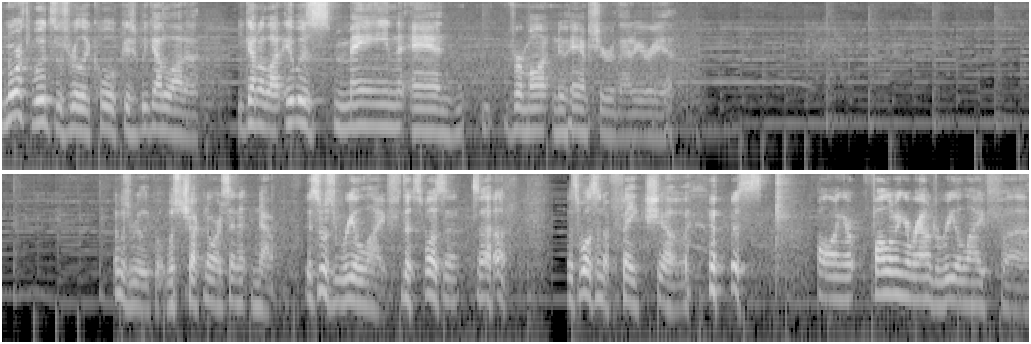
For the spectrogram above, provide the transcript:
Northwoods was really cool because we got a lot of, you got a lot. It was Maine and Vermont, New Hampshire, that area. It was really cool. Was Chuck Norris in it? No. This was real life. This wasn't. Uh, this wasn't a fake show. it was following following around real life uh,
